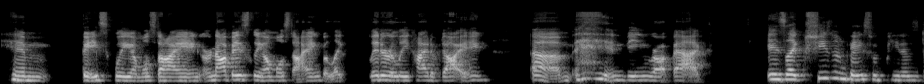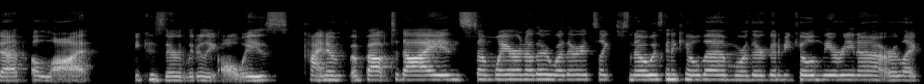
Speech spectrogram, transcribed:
him basically almost dying or not basically almost dying but like literally kind of dying um and being brought back is like she's been faced with Peeta's death a lot because they're literally always kind of about to die in some way or another, whether it's like snow is going to kill them or they're going to be killed in the arena or like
